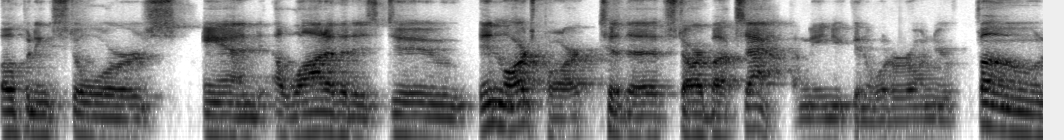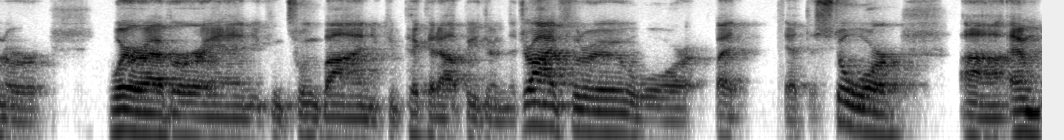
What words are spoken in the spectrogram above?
opening stores and a lot of it is due in large part to the starbucks app. I mean you can order on your phone or wherever and you can swing by and you can pick it up either in the drive through or at, at the store uh, and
